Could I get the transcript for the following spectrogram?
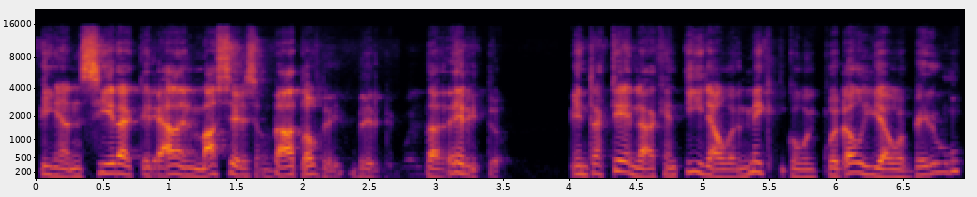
financiera creada en base a esos datos de, de cuenta de débito. Mientras que en la Argentina o en México o en Colombia o en Perú,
